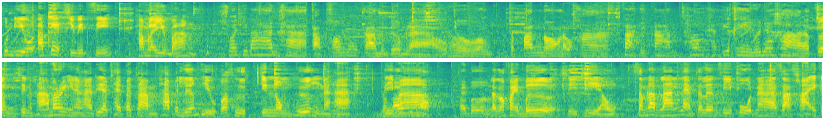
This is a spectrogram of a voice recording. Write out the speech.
คุณดิวอัปเดตชีวิตสิทำอะไรอยู่บ้าง ช่วยที่บ้านค่ะ กลับเข้าวงการเหมือนเดิมแล้วเธอจะปั้นน้องแล้วค่ะ ฝากติดตามช่อง Happy K ด้วยนะคะแล้ว ส่วนสินค้ามารีนะคะที่จะใช้ประจำถ้าเป็นเรื่องผิวก็คือกินนมผึ้งนะคะ ดีมาก ไฟเบอร์ แล้วก็ไฟเบอร์สีเขียว สำหรับร้านแหลมเจริญซีฟู้ดนะคะ สาขาเอก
